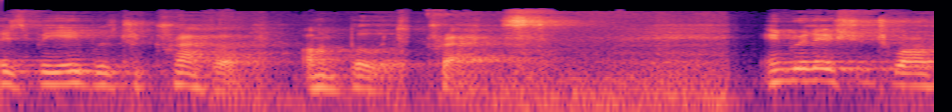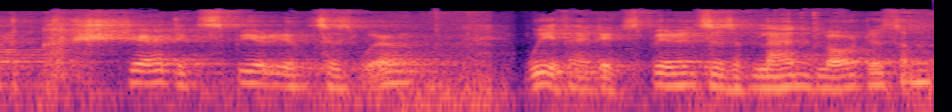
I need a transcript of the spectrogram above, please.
is, be able to travel on both tracks. In relation to our shared experience as well, we've had experiences of landlordism,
